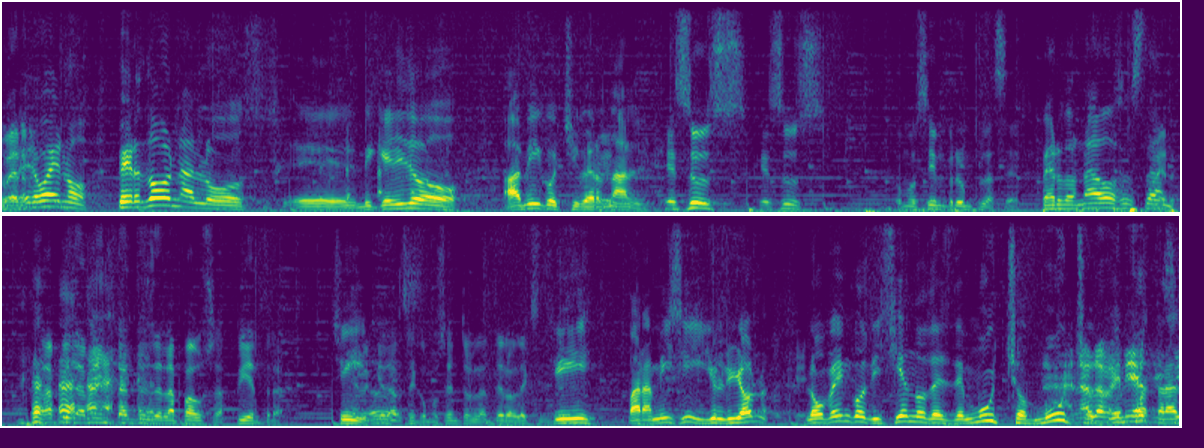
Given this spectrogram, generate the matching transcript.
Pero bueno, perdónalos, eh, mi querido amigo Chivernal. Jesús, Jesús, como siempre un placer. Perdonados están. Bueno, rápidamente antes de la pausa, Pietra. Sí. ¿Quiere quedarse como centro delantero Alexis? Sí, para mí sí, yo, yo lo vengo diciendo desde mucho, mucho no lo tiempo atrás.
